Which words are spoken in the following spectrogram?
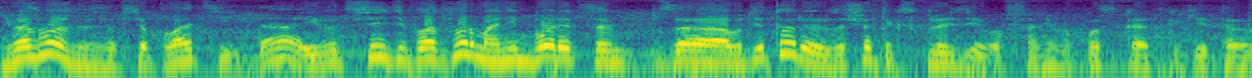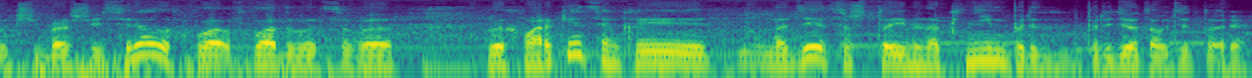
невозможно за все платить, да, и вот все эти платформы, они борются за аудиторию за счет эксклюзивов, они выпускают какие-то очень большие сериалы, вкладываются в, в их маркетинг и надеются, что именно к ним придет аудитория.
